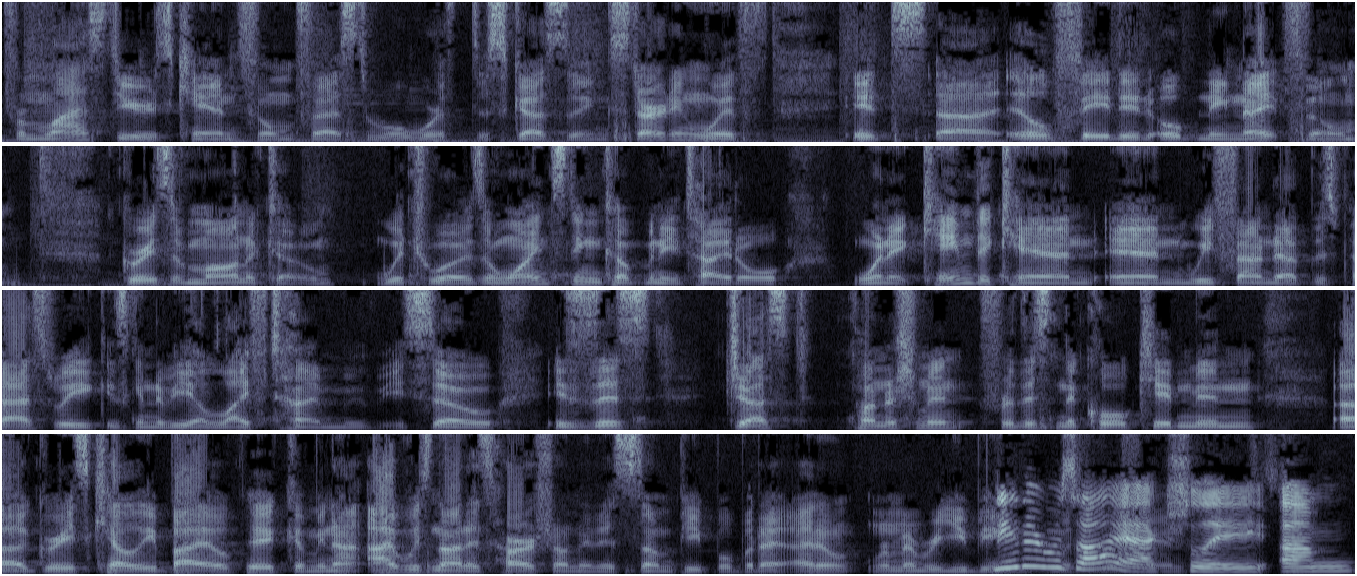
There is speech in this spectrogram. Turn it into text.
from last year's Cannes Film Festival worth discussing, starting with its uh, ill fated opening night film, Grace of Monaco, which was a Weinstein Company title when it came to Cannes, and we found out this past week is going to be a lifetime movie. So, is this just punishment for this Nicole Kidman, uh, Grace Kelly biopic? I mean, I, I, was not as harsh on it as some people, but I, I don't remember you being. Neither was I, actually. Um,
